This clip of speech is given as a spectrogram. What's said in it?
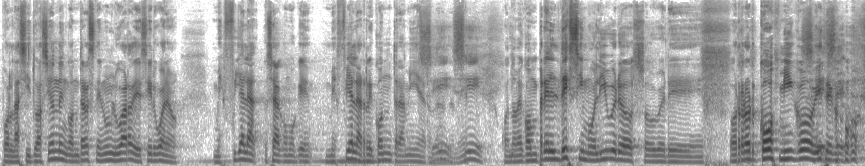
por la situación de encontrarse en un lugar de decir, bueno, me fui a la, o sea, como que me fui a la recontra mierda. Sí, ¿entendés? sí. Cuando me compré el décimo libro sobre horror cósmico, Sí, ¿viste? Como-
